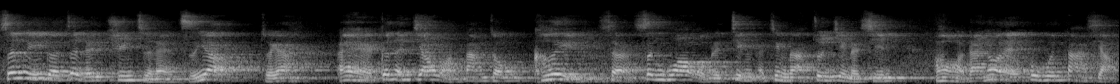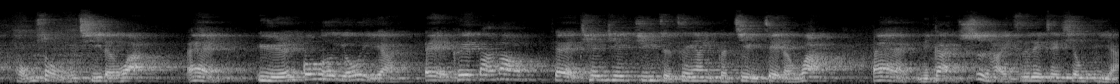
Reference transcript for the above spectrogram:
身为一个正人君子呢，只要怎样，哎，跟人交往当中可以是生发我们的敬敬那尊敬的心哦，然后呢，不分大小，同寿无期的话，哎。与人恭而有礼啊，哎，可以达到在谦谦君子这样一个境界的话，哎，你看四海之内这兄弟呀，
